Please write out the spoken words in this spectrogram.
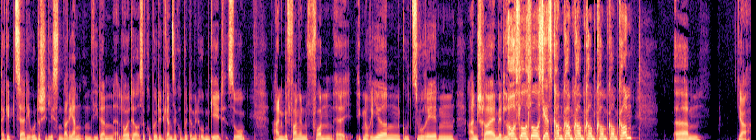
Da gibt es ja die unterschiedlichsten Varianten, wie dann Leute aus der Gruppe oder die ganze Gruppe damit umgeht. So angefangen von äh, ignorieren, gut zureden, anschreien mit los, los, los, jetzt komm, komm, komm, komm, komm, komm, komm ähm, ja,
